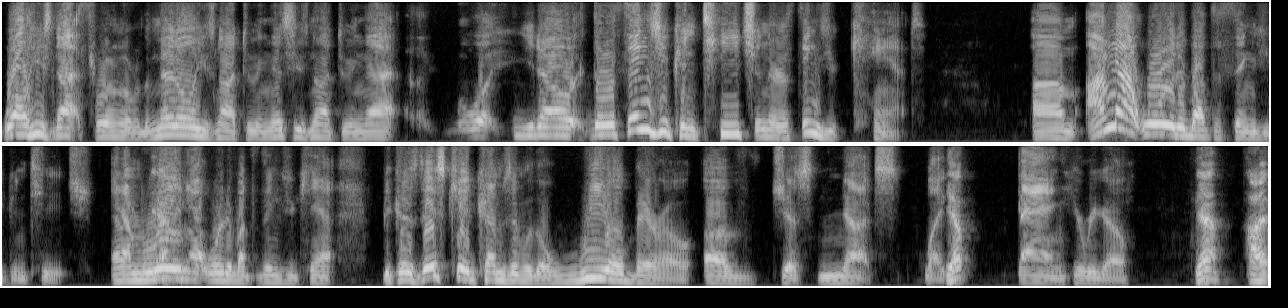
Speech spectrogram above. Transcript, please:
well, he's not throwing over the middle. He's not doing this. He's not doing that. Well, you know, there are things you can teach and there are things you can't. Um, I'm not worried about the things you can teach, and I'm really not worried about the things you can't because this kid comes in with a wheelbarrow of just nuts. Like, Yep. bang, here we go. Yeah. I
